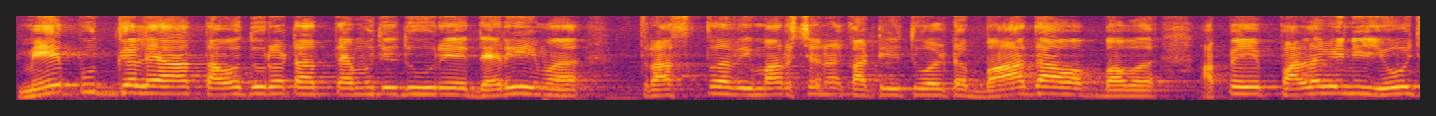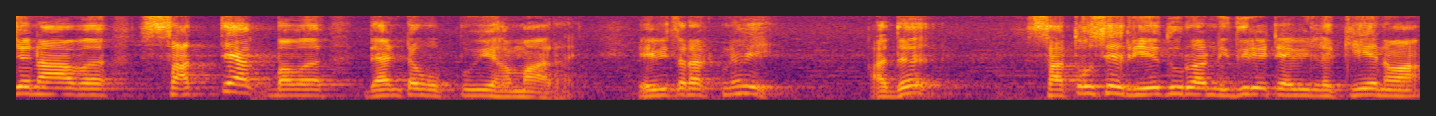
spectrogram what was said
මේ පුද්ගලයා තවදුරටත් ඇමති ධූරයේ දැරීම ත්‍රස්ත විමර්ශන කටයුතු වලට බාධාවක් බව අපේ පළවෙනි යෝජනාව සත්‍යයක් බව දැන්ට ඔප්පු වී හමාරයි. ඒ විතරක් නෙවෙයි. අද සතෝසේ රියදුරන් ඉදිරියට ඇවිල්ලා කියනවා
